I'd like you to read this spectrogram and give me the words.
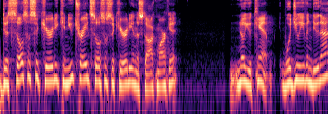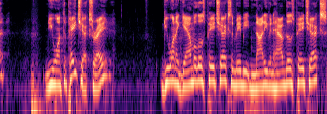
Does Social Security, can you trade Social Security in the stock market? No, you can't. Would you even do that? you want the paychecks, right? Do you want to gamble those paychecks and maybe not even have those paychecks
